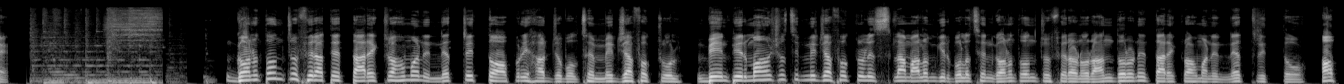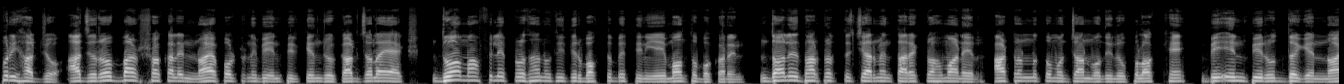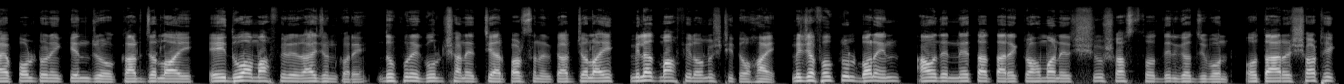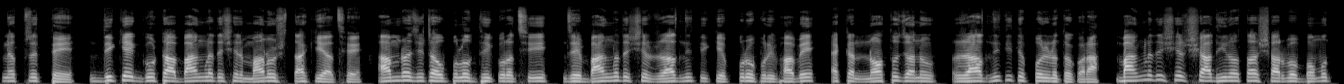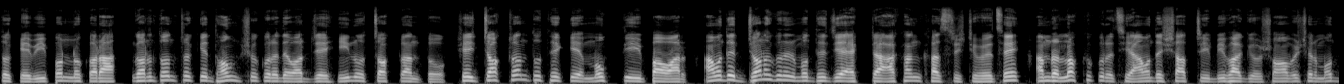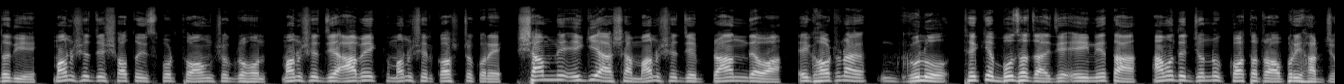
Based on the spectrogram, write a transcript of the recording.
গণতন্ত্র ফেরাতে তারেক রহমানের নেতৃত্ব অপরিহার্য বলছে মির্জা ফখরুল। বিএনপির মহাসচিব মির্জা ফখরুল ইসলাম আলমগীর বলেছেন, গণতন্ত্র ফেরানোর আন্দোলনে তারেক রহমানের নেতৃত্ব। অপরিহার্য। আজ রোববার সকালে নয়াপল্টনে বিএনপির কেন্দ্রীয় কার্যালয়ে এক দোয়া মাহফিলে প্রধান অতিথির বক্তব্যে তিনি এই মন্তব্য করেন। দলের ভারপ্রাপ্ত চেয়ারম্যান তারেক রহমানের আটান্নতম জন্মদিন উপলক্ষে বিএনপির উদ্যোগে নয়াপল্টনে কেন্দ্রীয় কার্যালয় এই দোয়া মাহফিলের আয়োজন করে। দুপুরে গুলশানের চেয়ারপারসনের কার্যালয়ে মিলাদ মাহফিল অনুষ্ঠিত হয়। মির্জা ফখরুল বলেন আমাদের নেতা তারেক রহমানের সুস্বাস্থ্য দীর্ঘজীবন ও তার সঠিক নেতৃত্বে দিকে গোটা বাংলাদেশের মানুষ তাকিয়ে আছে। আমরা যেটা উপলব্ধি করেছি যে বাংলাদেশের রাজনীতিকে পুরোপুরিভাবে একটা নতজানু রাজনীতিতে পরিণত করা, বাংলাদেশের স্বাধীনতা, সার্বভৌমত্বকে বিপন্ন করা, গণতন্ত্রকে ধ্বংস করে দেওয়ার যে হীন চক্রান্ত, সেই চক্রান্ত থেকে মুক্তি পাওয়ার আমাদের জনগণের মধ্যে যে একটা আকাঙ্ক্ষা সৃষ্টি হয়েছে, আমরা লক্ষ্য করেছি আমাদের সাতটি বিভাগীয় সমাবেশের মধ্য দিয়ে মানুষের যে স্বতঃস্ফূর্ত অংশগ্রহণ, মানুষের যে আবেগ, মানুষের কষ্ট করে সামনে এগিয়ে আসা, মানুষের যে প্রাণ দেওয়া, এই ঘটনাগুলো থেকে বোঝা যায় যে এই নেতা আমাদের জন্য কতটা অপরিহার্য।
